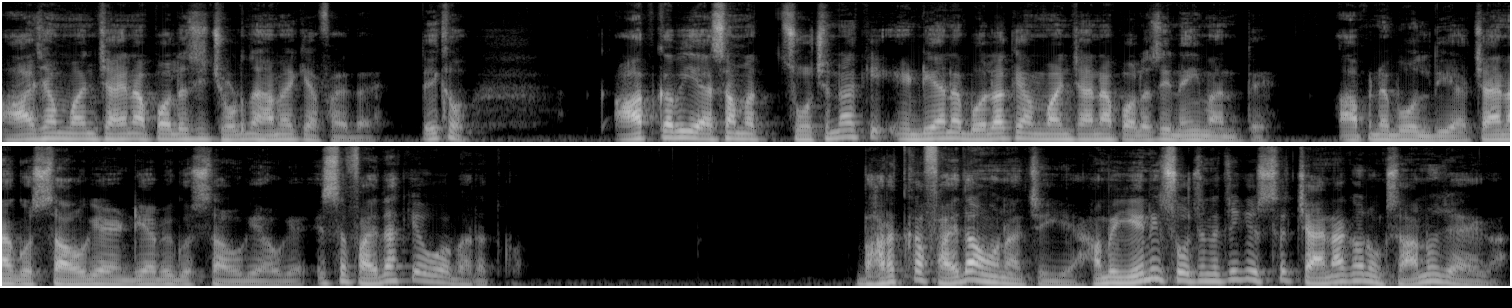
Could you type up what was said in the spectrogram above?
आज हम वन चाइना पॉलिसी छोड़ दें, हमें क्या फ़ायदा है? देखो, आप कभी ऐसा मत सोचना कि इंडिया ने बोला कि हम वन चाइना पॉलिसी नहीं मानते। आपने बोल दिया, चाइना गुस्सा हो गया, इंडिया भी गुस्सा हो गया हो गया। इससे फ़ायदा क्या हुआ भारत को? भारत का फ़ायदा होना चाहिए। हमें यह नहीं सोचना चाहिए कि इससे चाइना का नुकसान हो जाएगा।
